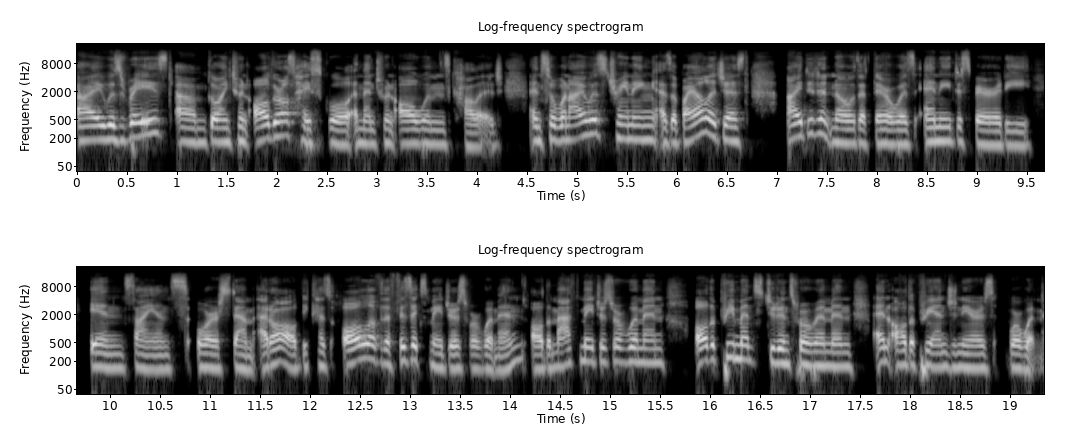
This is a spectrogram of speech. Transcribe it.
I was raised um, going to an all girls high school and then to an all women's college. And so when I was training as a biologist, I didn't know that there was any disparity in science or STEM at all because all of the physics majors were women, all the math majors were women, all the pre med students were women, and all the pre engineers were women.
